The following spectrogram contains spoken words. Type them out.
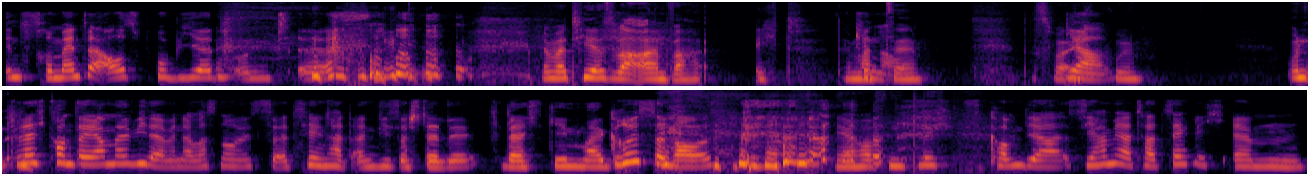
Instrumente ausprobiert und äh, Der Matthias war einfach echt der Genau. Matze. Das war Ja. echt cool. Und vielleicht kommt er ja mal wieder, wenn er was Neues zu erzählen hat an dieser Stelle. Vielleicht gehen mal Grüße raus. ja, hoffentlich. es kommt ja, sie haben ja tatsächlich, ähm,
